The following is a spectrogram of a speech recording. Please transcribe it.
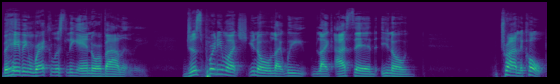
Behaving recklessly and or violently. Just pretty much, you know, like we like I said, you know, trying to cope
